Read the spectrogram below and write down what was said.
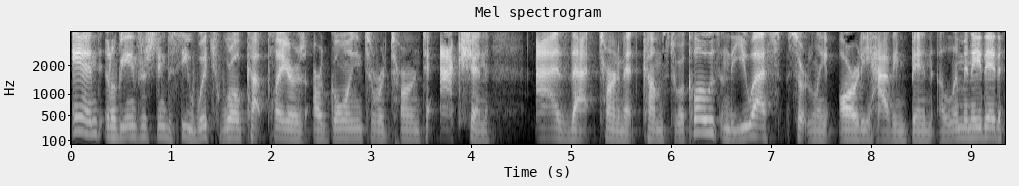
And it'll be interesting to see which World Cup players are going to return to action as that tournament comes to a close. And the US certainly already having been eliminated.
